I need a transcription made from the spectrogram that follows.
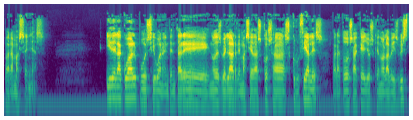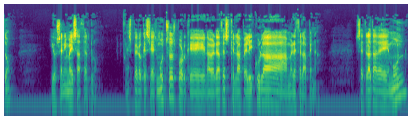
para más señas. Y de la cual, pues sí, bueno, intentaré no desvelar demasiadas cosas cruciales para todos aquellos que no la habéis visto, y os animéis a hacerlo. Espero que seáis muchos porque la verdad es que la película merece la pena. Se trata de Moon,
